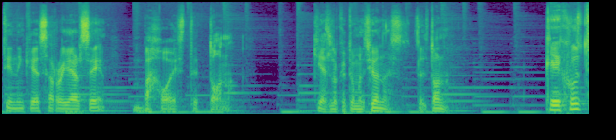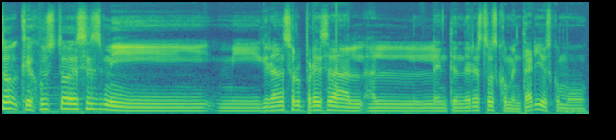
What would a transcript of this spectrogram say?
tienen que desarrollarse bajo este tono. Que es lo que tú mencionas, el tono. Que justo, que justo esa es mi, mi gran sorpresa al, entender estos comentarios, como,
